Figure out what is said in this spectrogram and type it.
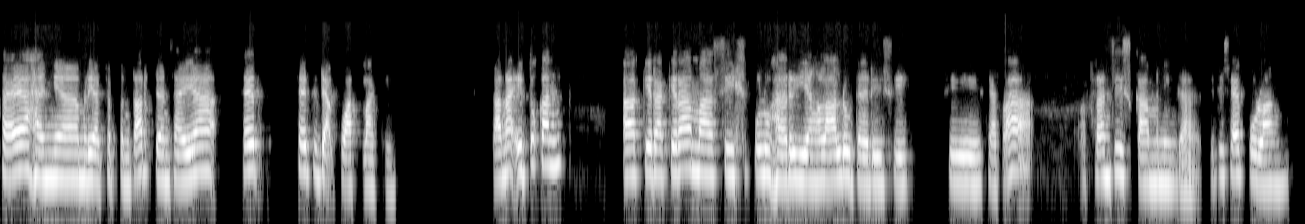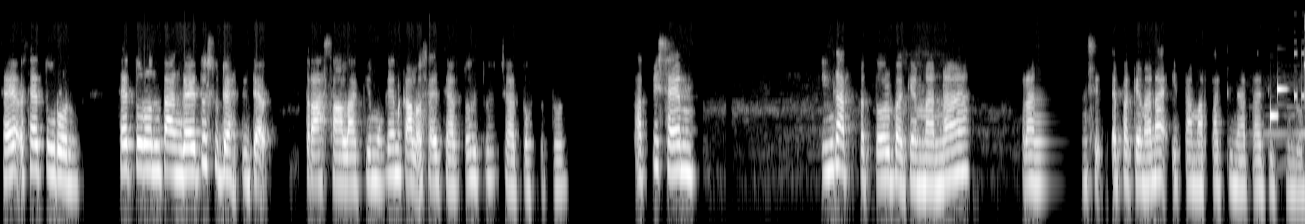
saya hanya melihat sebentar dan saya saya, saya tidak kuat lagi. Karena itu kan uh, kira-kira masih 10 hari yang lalu dari si si siapa Francisca meninggal. Jadi saya pulang, saya saya turun. Saya turun tangga itu sudah tidak terasa lagi. Mungkin kalau saya jatuh itu jatuh betul. Tapi saya ingat betul bagaimana Francisca eh, bagaimana Ita Marta Dinata dibunuh.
